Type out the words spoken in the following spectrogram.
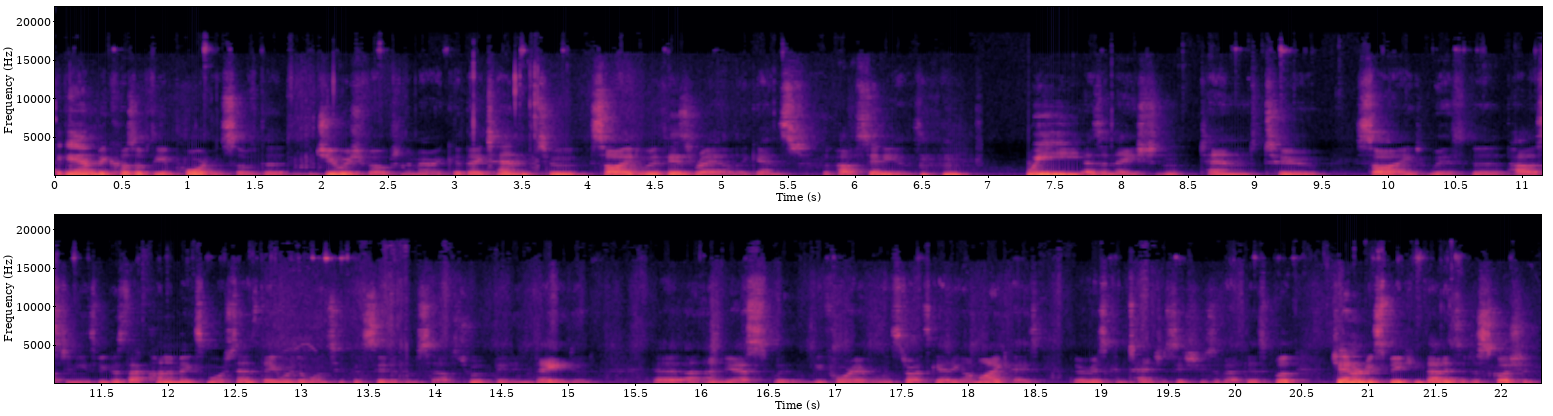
Again, because of the importance of the Jewish vote in America, they tend to side with Israel against the Palestinians. Mm-hmm. We, as a nation, tend to side with the Palestinians because that kind of makes more sense. They were the ones who considered themselves to have been invaded. Uh, and yes, before everyone starts getting on my case, there is contentious issues about this. But generally speaking, that is a discussion.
